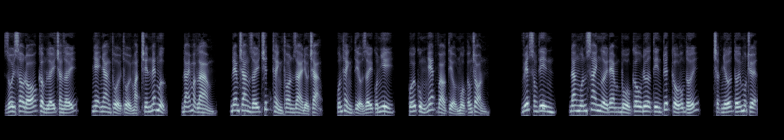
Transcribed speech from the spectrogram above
Rồi sau đó cầm lấy trang giấy, nhẹ nhàng thổi thổi mặt trên nét mực, đãi mặc làm, đem trang giấy chít thành thon dài điều trạng, cuốn thành tiểu giấy cuốn nhi, cuối cùng nhét vào tiểu một ống tròn. Viết xong tin, đang muốn sai người đem bổ câu đưa tin tuyết cầu ôm tới, chợt nhớ tới một chuyện,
